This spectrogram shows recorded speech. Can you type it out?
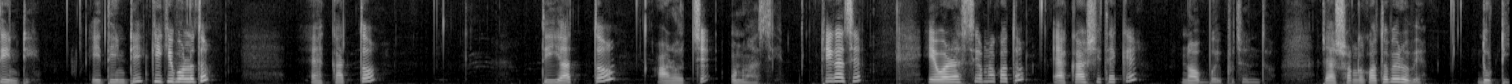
তিনটি। এই তিনটি কি কি বলো তো একাত্তর তিয়াত্তর আর হচ্ছে উনআশি ঠিক আছে? এবার আসছি আমরা কত? একাশি থেকে নব্বই পর্যন্ত। যার সংখ্যা কত বেরোবে? দুটি।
